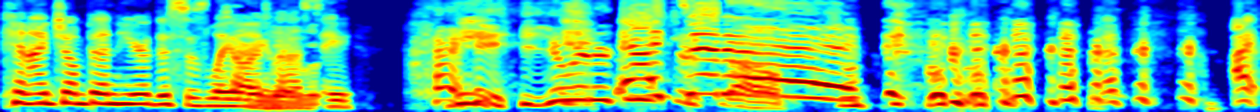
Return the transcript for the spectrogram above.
Can I jump in here? This is Leila Atassi. Hey, the, you introduced I yourself. did it. I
